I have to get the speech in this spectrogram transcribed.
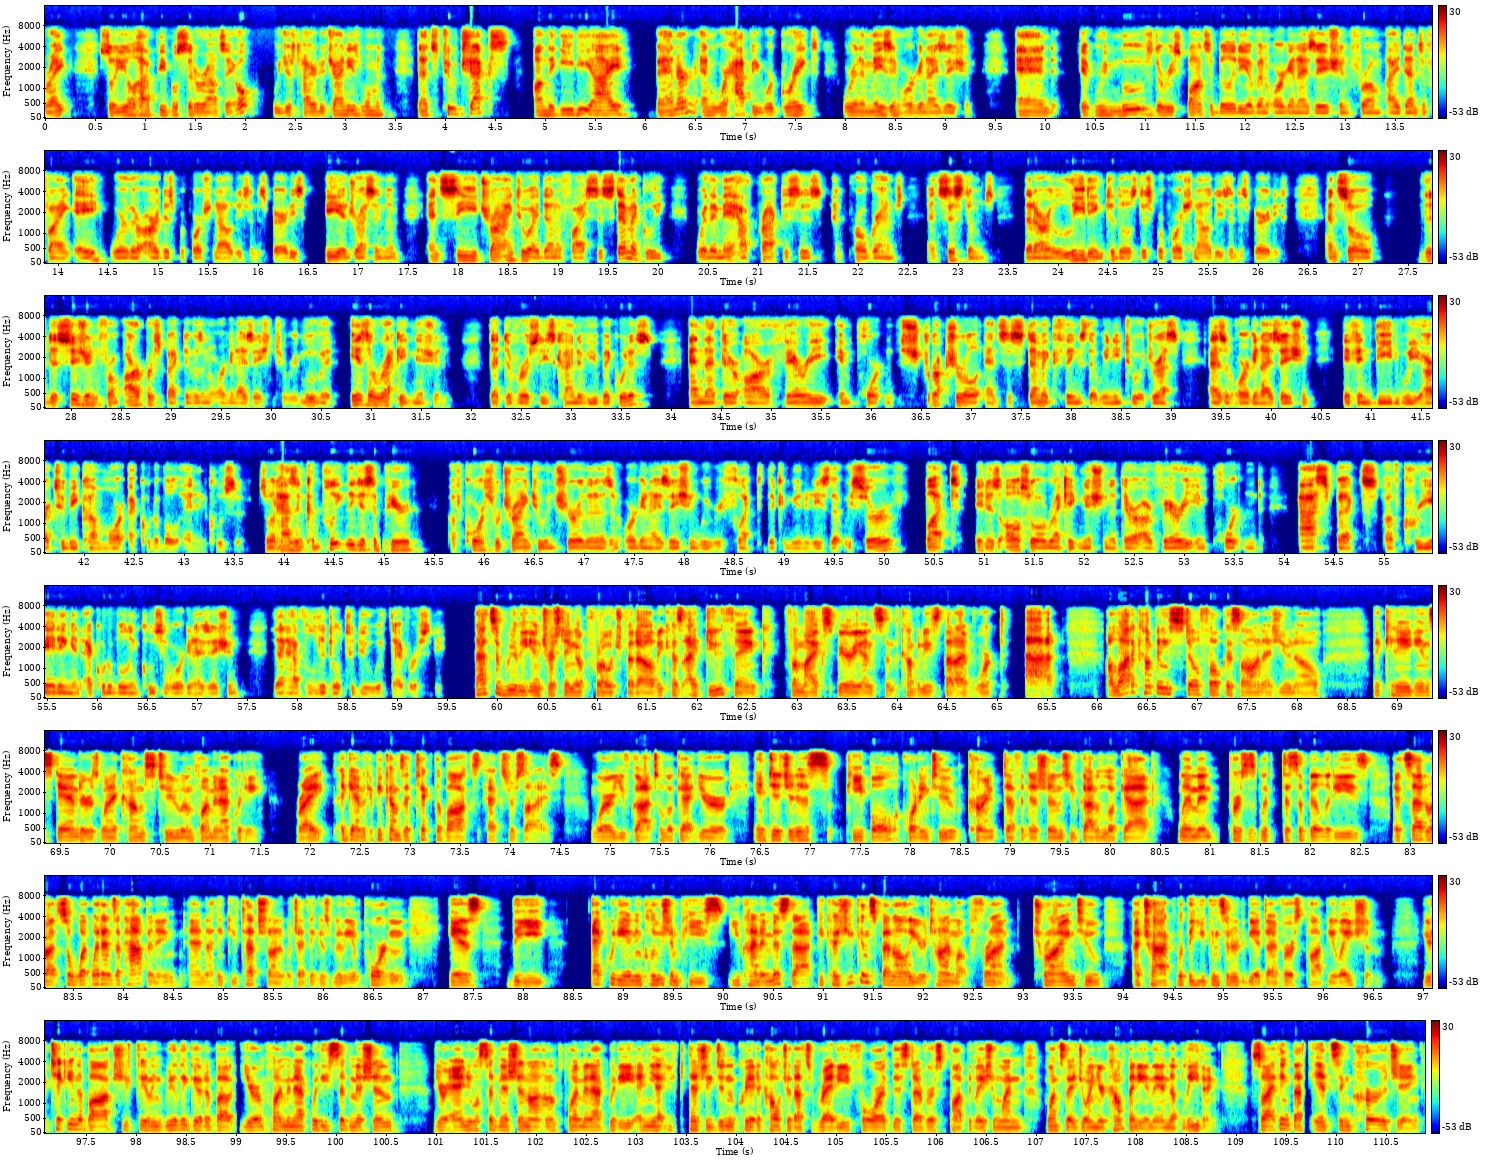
right? So you'll have people sit around say, "Oh, we just hired a Chinese woman. That's two checks on the EDI banner, and we're happy. We're great. We're an amazing organization." And it removes the responsibility of an organization from identifying A, where there are disproportionalities and disparities, B, addressing them, and C, trying to identify systemically where they may have practices and programs and systems that are leading to those disproportionalities and disparities. And so the decision from our perspective as an organization to remove it is a recognition that diversity is kind of ubiquitous and that there are very important structural and systemic things that we need to address as an organization if indeed we are to become more equitable and inclusive. So it hasn't completely disappeared. Of course, we're trying to ensure that as an organization we reflect the communities that we serve, but it is also a recognition that there are very important aspects of creating an equitable, inclusive organization that have little to do with diversity. That's a really interesting approach, Vidal, because I do think, from my experience and companies that I've worked at, a lot of companies still focus on, as you know, the Canadian standards when it comes to employment equity right? Again, it becomes a tick the box exercise where you've got to look at your indigenous people according to current definitions. You've got to look at women, persons with disabilities, et cetera. So what, what ends up happening, and I think you touched on it, which I think is really important, is the equity and inclusion piece, you kind of miss that because you can spend all of your time up front trying to attract what you consider to be a diverse population. You're ticking the box, you're feeling really good about your employment equity submission, your annual submission on employment equity, and yet you potentially didn't create a culture that's ready for this diverse population when once they join your company and they end up leaving. So I think that it's encouraging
